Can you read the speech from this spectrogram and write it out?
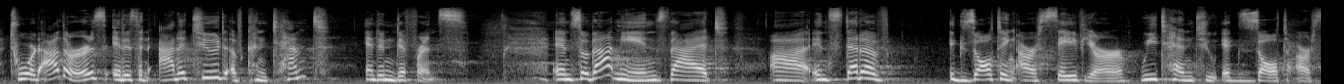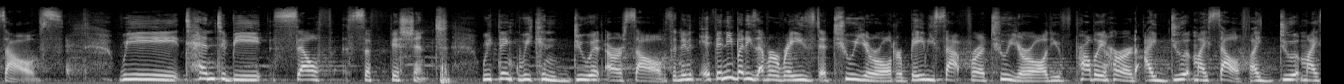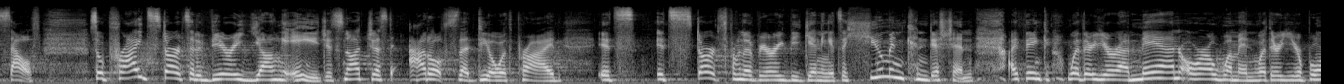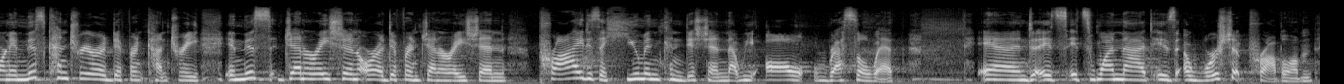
Toward others, it is an attitude of contempt and indifference. And so that means that uh, instead of exalting our Savior, we tend to exalt ourselves. We tend to be self sufficient. We think we can do it ourselves. And if anybody's ever raised a two year old or babysat for a two year old, you've probably heard, I do it myself. I do it myself. So pride starts at a very young age. It's not just adults that deal with pride, it's it starts from the very beginning. It's a human condition. I think whether you're a man or a woman, whether you're born in this country or a different country, in this generation or a different generation, pride is a human condition that we all wrestle with. And it's, it's one that is a worship problem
